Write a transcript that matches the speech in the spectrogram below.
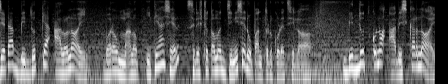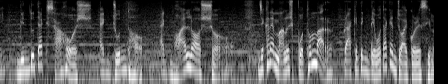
যেটা বিদ্যুৎকে আলো নয় বরং মানব ইতিহাসের শ্রেষ্ঠতম জিনিসে রূপান্তর করেছিল। বিদ্যুৎ কোনো আবিষ্কার নয়, বিদ্যুৎ এক সাহস, এক যুদ্ধ, এক ভয়াল রহস্য, যেখানে মানুষ প্রথমবার প্রাকৃতিক দেবতাকে জয় করেছিল।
